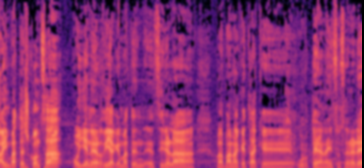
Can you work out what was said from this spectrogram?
hainbat eskontza hoien erdiak ematen zirela ba, banaketak e, urtean hain zuzen ere.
